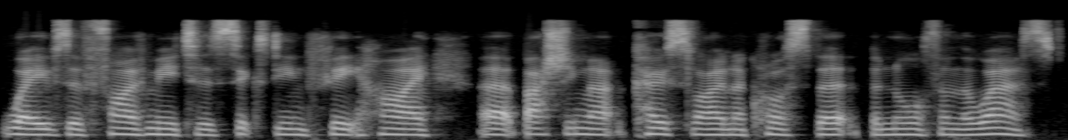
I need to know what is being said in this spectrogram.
waves of five meters, 16 feet high, uh, bashing that coastline across the, the north and the west.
